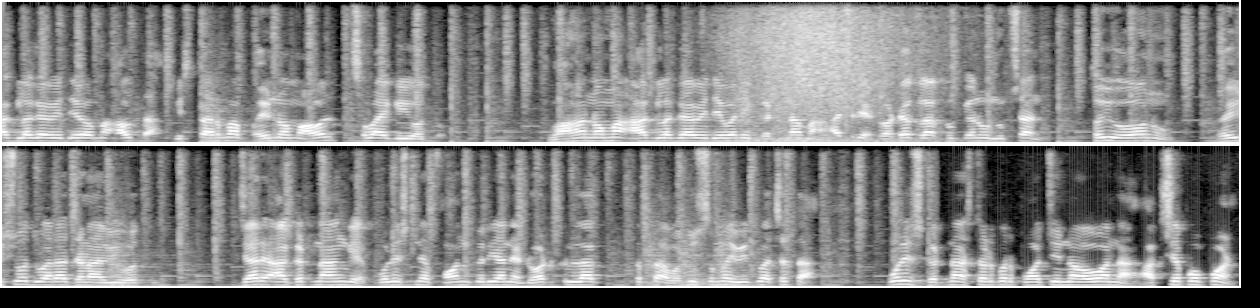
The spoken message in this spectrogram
આગ લગાવી દેવામાં આવતા વિસ્તારમાં ભયનો માહોલ છવાઈ ગયો હતો. વાહનોમાં આગ લગાવી દેવાની ઘટનામાં આશરે દોઢક લાખ રૂપિયાનું નુકસાન થયું હોવાનું રહીશો દ્વારા જણાવ્યું હતું. જ્યારે આ ઘટના અંગે પોલીસને ફોન કરી અને દોઢ કલાક કરતાં વધુ સમય વીતવા છતાં પોલીસ ઘટના સ્થળ પર પહોંચી ન હોવાના આક્ષેપો પણ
